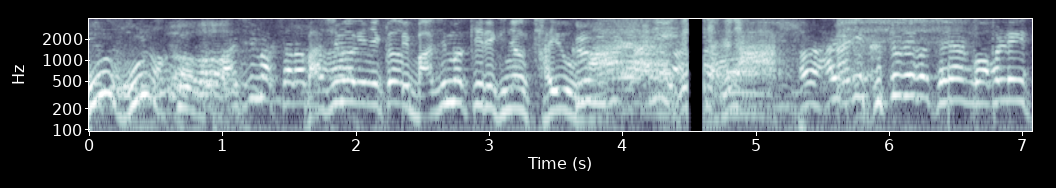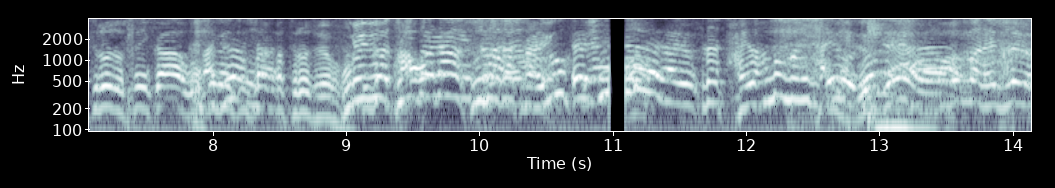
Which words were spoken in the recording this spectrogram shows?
뭘, 뭘 바꿔? 마지막 사람 마지막이니까 마지막 길이 그냥 자유. 아니, 그냥, 그냥. 아니 그쪽에서 제한 거 헐랭이 들어줬으니까 우리 마지막 제한 거 들어줘요. 우리가 다 하나 둘 다 자유? 자유 한 번만 해주세요. 자유 해주세요. 한 번만 해주세요.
